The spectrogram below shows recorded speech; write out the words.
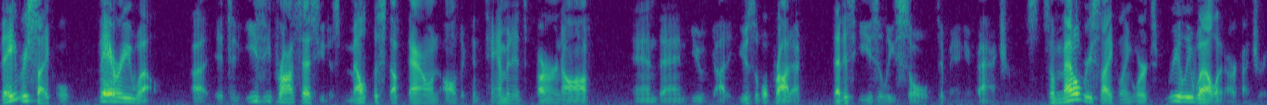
they recycle very well. Uh, it's an easy process. You just melt the stuff down, all the contaminants burn off, and then you've got a usable product that is easily sold to manufacturers. So, metal recycling works really well in our country.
